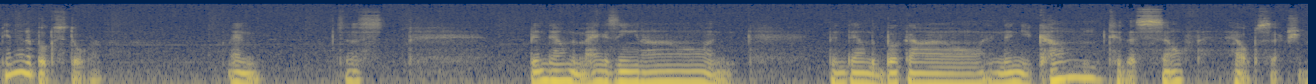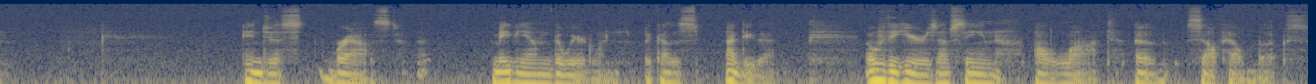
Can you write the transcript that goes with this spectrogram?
been in a bookstore and just been down the magazine aisle and been down the book aisle, and then you come to the self help section and just browsed. Maybe I'm the weird one because I do that. Over the years, I've seen a lot of self help books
